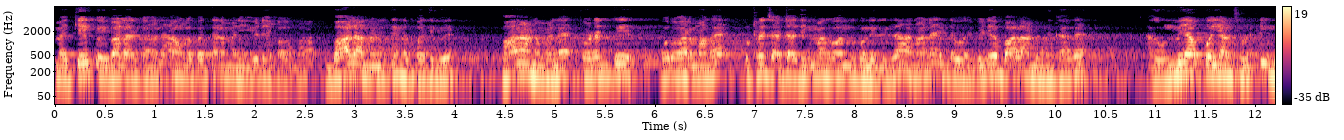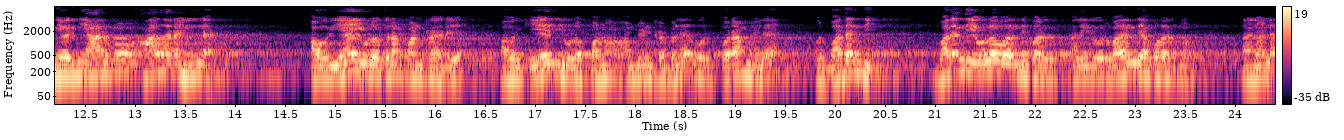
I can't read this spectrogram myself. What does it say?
நம்ம கே போய் பாலா இருக்காங்கன்னா அவங்கள பற்றி தான் நம்ம இன்னைக்கு வீடியோ பார்க்கலாம். பாலா அண்ணனுக்கு இந்த பதிவு. பாலா அண்ணன் மேலே தொடர்ந்து ஒரு வாரமாக குற்றச்சாட்டு அதிகமாக வந்து கொண்டிருக்குது. அதனால் இந்த ஒரு வீடியோ பாலா அண்ணனுக்காக அது உண்மையாக பொய்யான்னு சொல்லிட்டு இன்னி வரைக்கும் யாருக்கும் ஆதாரம் இல்லை. அவர் ஏன் இவ்வளோ தூரம் பண்ணுறாரு அவருக்கு ஏது இவ்வளோ பணம் அப்படின்றப்பல ஒரு பொறாமையில் ஒரு வதந்தி. வதந்தி எவ்வளோ வதந்தி பாருது அது இது ஒரு வதந்தியாக கூட இருக்கலாம். அதனால்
